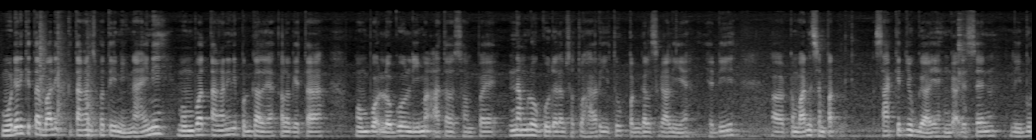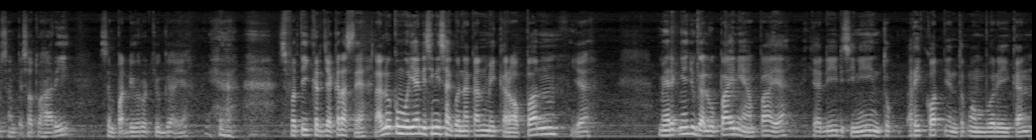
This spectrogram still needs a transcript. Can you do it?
kemudian kita balik ke tangan seperti ini nah ini membuat tangan ini pegal ya kalau kita membuat logo 5 atau sampai 6 logo dalam satu hari itu pegal sekali ya jadi uh, kemarin sempat sakit juga ya nggak desain libur sampai satu hari sempat diurut juga ya. Seperti kerja keras ya. Lalu kemudian di sini saya gunakan mikrofon ya. Mereknya juga lupa ini apa ya. Jadi di sini untuk record ya, untuk memberikan.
